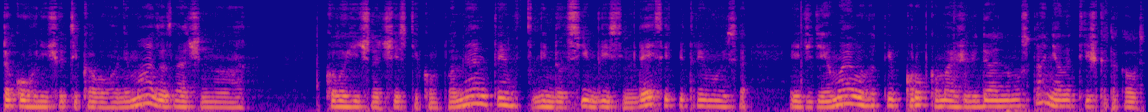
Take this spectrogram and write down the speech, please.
Такого нічого цікавого немає. Зазначено екологічно чисті компоненти. Windows 7, 8, 10 підтримується. HDMI логотип, коробка майже в ідеальному стані, але трішки така ось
